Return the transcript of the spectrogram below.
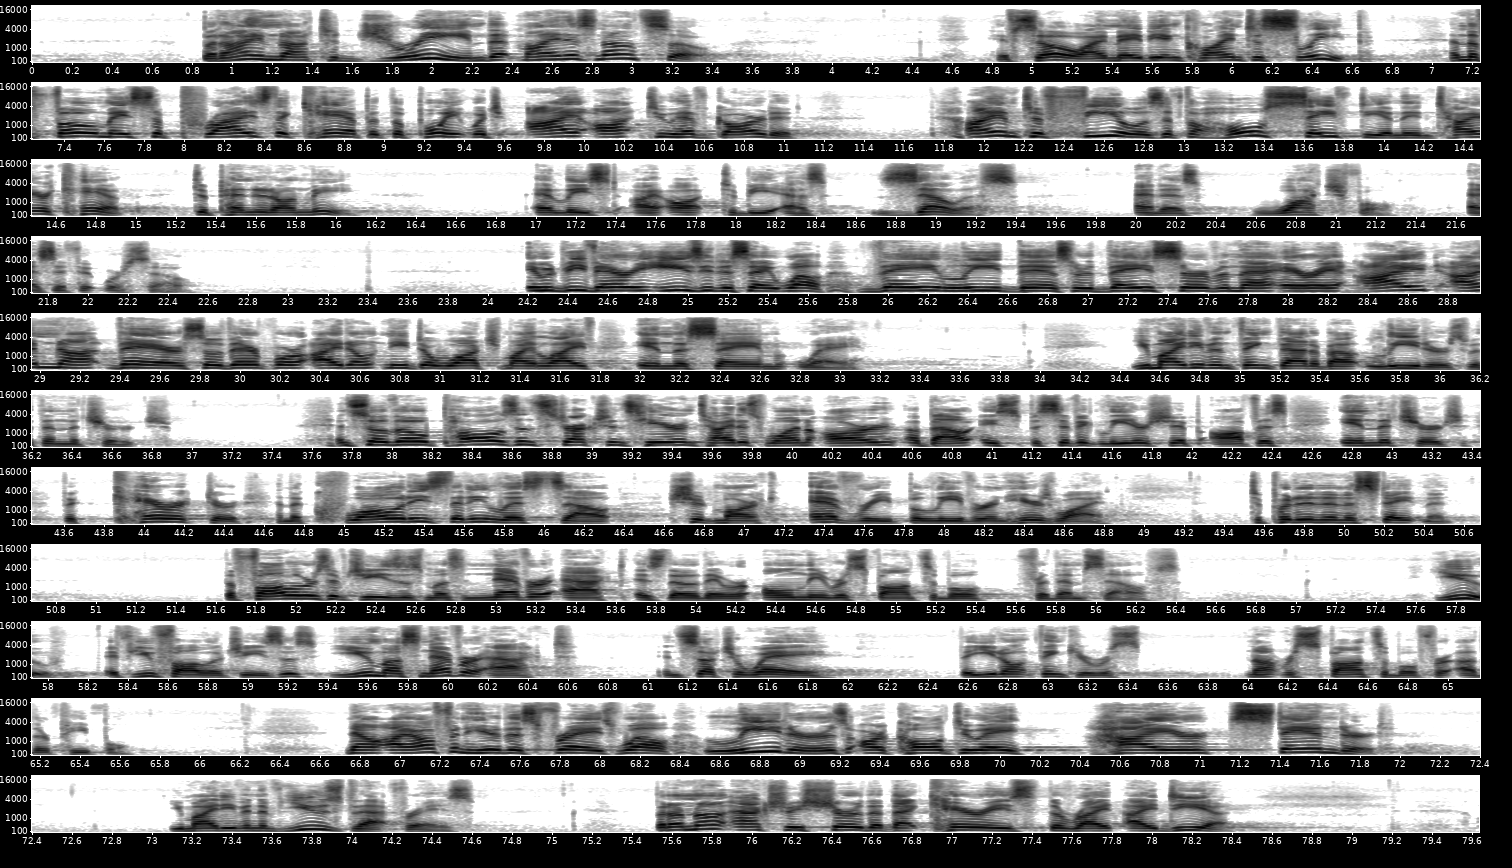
but I am not to dream that mine is not so. If so, I may be inclined to sleep, and the foe may surprise the camp at the point which I ought to have guarded. I am to feel as if the whole safety and the entire camp depended on me. At least I ought to be as zealous and as watchful as if it were so. It would be very easy to say, well, they lead this or they serve in that area. I, I'm not there, so therefore I don't need to watch my life in the same way. You might even think that about leaders within the church. And so, though Paul's instructions here in Titus 1 are about a specific leadership office in the church, the character and the qualities that he lists out should mark every believer. And here's why. To put it in a statement, the followers of Jesus must never act as though they were only responsible for themselves. You, if you follow Jesus, you must never act in such a way that you don't think you're res- not responsible for other people. Now, I often hear this phrase well, leaders are called to a higher standard. You might even have used that phrase. But I'm not actually sure that that carries the right idea.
